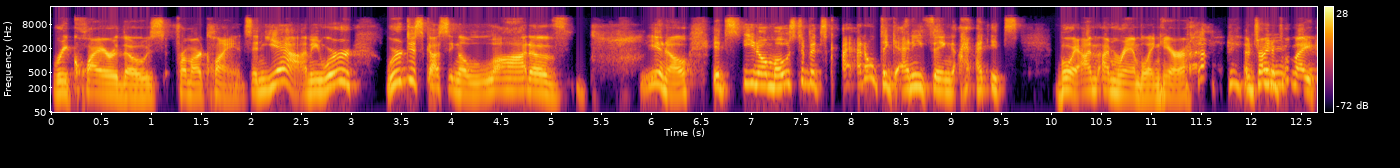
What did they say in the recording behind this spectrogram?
require those from our clients, and yeah, I mean we're we're discussing a lot of, you know, it's you know most of it's. I, I don't think anything. I, it's boy, I'm I'm rambling here. I'm trying to put my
